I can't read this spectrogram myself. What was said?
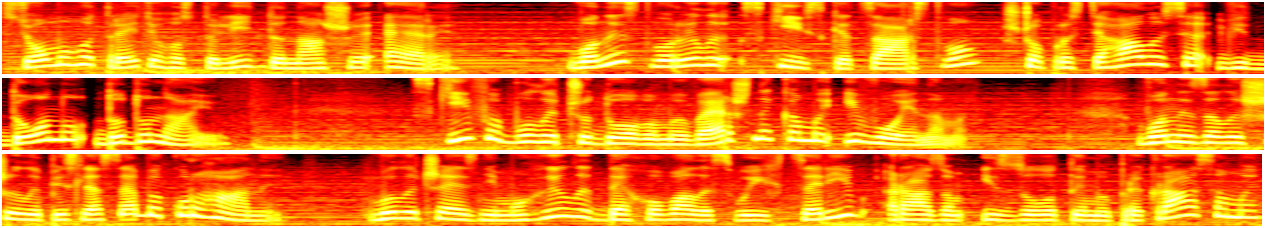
7-3 століть до нашої ери. Вони створили Скіфське царство, що простягалося від Дону до Дунаю. Скіфи були чудовими вершниками і воїнами. Вони залишили після себе кургани, величезні могили, де ховали своїх царів разом із золотими прикрасами,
